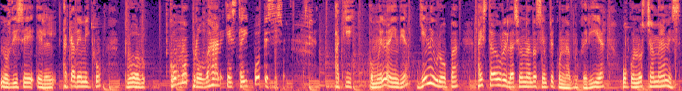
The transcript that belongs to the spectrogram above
nos dice el académico, cómo probar esta hipótesis. Aquí, como en la India y en Europa, ha estado relacionado siempre con la brujería o con los chamanes.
